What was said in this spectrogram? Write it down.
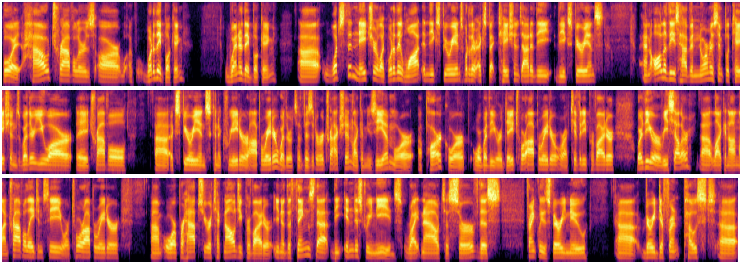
boy, how travelers are, what are they booking? When are they booking? Uh, what's the nature like? What do they want in the experience? What are their expectations out of the the experience? And all of these have enormous implications. Whether you are a travel uh, experience kind of creator or operator, whether it's a visitor attraction like a museum or a park, or or whether you're a day tour operator or activity provider, whether you're a reseller uh, like an online travel agency or a tour operator, um, or perhaps you're a technology provider. You know the things that the industry needs right now to serve this, frankly, this very new. Uh, very different post uh,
